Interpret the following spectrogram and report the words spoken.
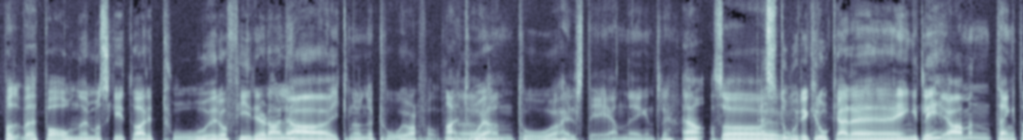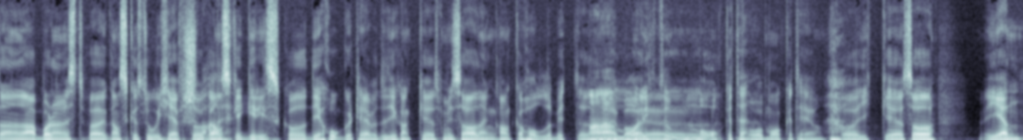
På, på Owner Mosquito er det toer og firer, da? eller? Ja, ikke noe under to, i hvert fall. Nei, to, ja. Men to, helst én, egentlig. Ja. Altså, det er store kroker, egentlig. Ja, men tenk deg abboren ganske stor kjeft og ganske grisk, og de hogger til. vet du. De kan ikke, som vi sa, den kan ikke holde byttet. Nei, nei, må liksom måke til. Må måke til, ja. ja. Så, ikke, så igjen,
